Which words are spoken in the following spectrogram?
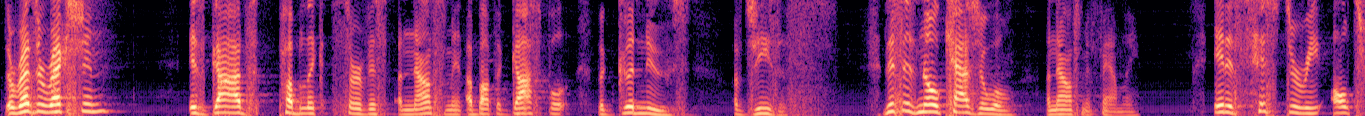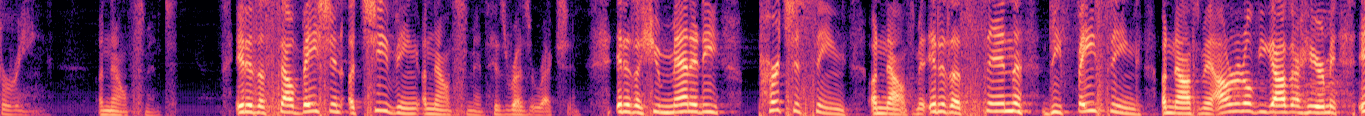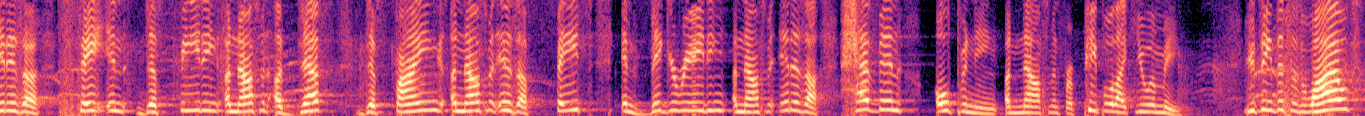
The resurrection is God's public service announcement about the gospel the good news of Jesus. This is no casual announcement, family. It is history altering announcement. It is a salvation achieving announcement, his resurrection. It is a humanity purchasing announcement. It is a sin defacing announcement. I don't know if you guys are hearing me. It is a Satan defeating announcement, a death defying announcement. It is a faith invigorating announcement. It is a heaven opening announcement for people like you and me. You think this is wild?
